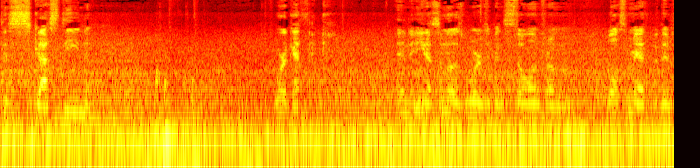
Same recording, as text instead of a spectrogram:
disgusting work ethic. And you know, some of those words have been stolen from Will Smith, but there's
